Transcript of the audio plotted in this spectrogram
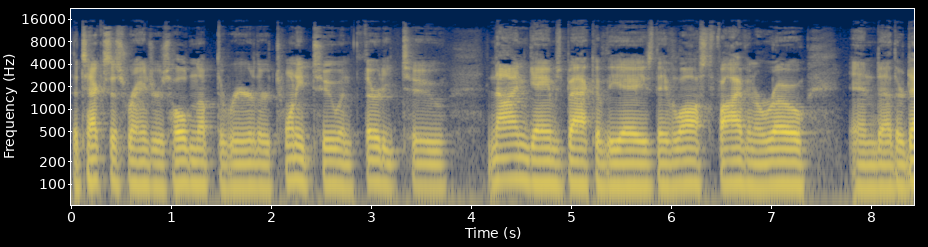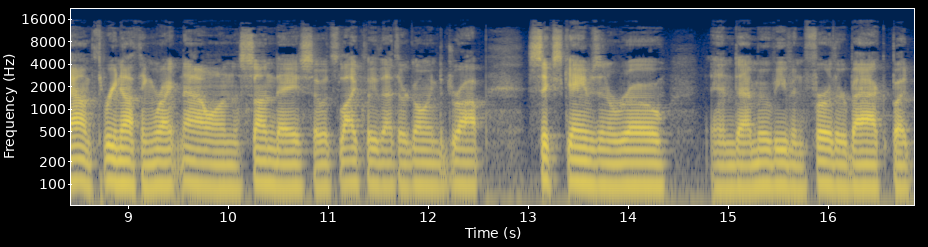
the Texas Rangers holding up the rear. They're 22 and 32, nine games back of the A's. They've lost five in a row and uh, they're down three nothing right now on Sunday, so it's likely that they're going to drop six games in a row and uh, move even further back. But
